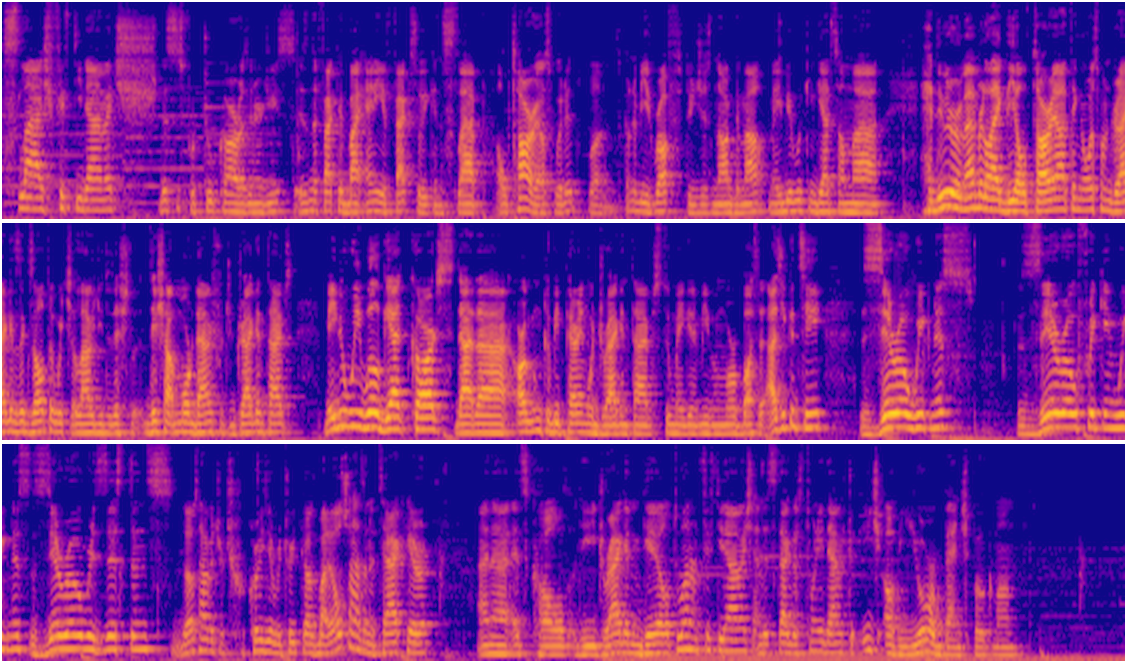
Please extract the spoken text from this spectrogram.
Slash 50 damage. This is for two Kara's energies. Isn't affected by any effect, so you can slap Altarias with it. But it's gonna be rough to just knock them out. Maybe we can get some uh, I do remember like the Altaria, I think it was from Dragons Exalted, which allowed you to dish, dish out more damage with your dragon types. Maybe we will get cards that uh, are going to be pairing with dragon types to make them even more busted. As you can see, zero weakness, zero freaking weakness, zero resistance. Does have a crazy retreat cost, but it also has an attack here. And uh, it's called the Dragon Gale. 250 damage, and this attack does 20 damage to each of your bench Pokemon.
